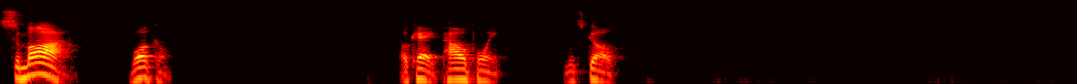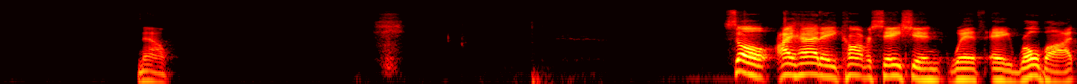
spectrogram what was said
Samad, welcome. Okay, PowerPoint. Let's go. Now, so I had a conversation with a robot.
